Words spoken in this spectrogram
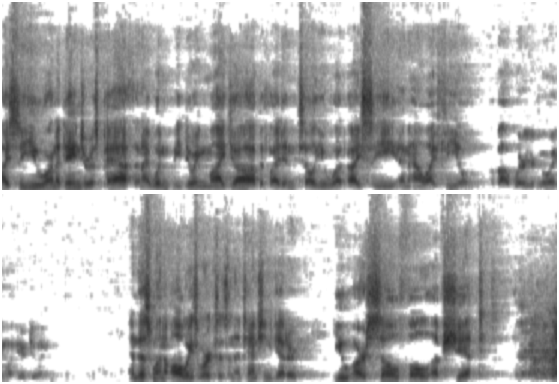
I see you on a dangerous path, and I wouldn't be doing my job if I didn't tell you what I see and how I feel about where you're going, what you're doing and this one always works as an attention getter. You are so full of shit.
